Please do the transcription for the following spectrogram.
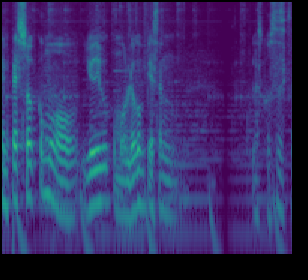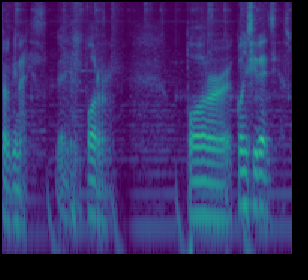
empezó como yo digo como luego empiezan las cosas extraordinarias eh, por por coincidencias.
